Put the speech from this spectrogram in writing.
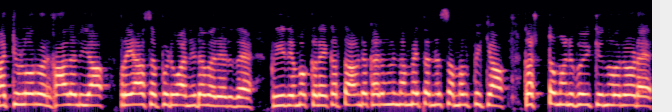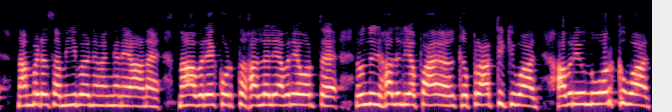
മറ്റുള്ളവർ ഹാലലിയ പ്രയാസപ്പെടുവാൻ ഇടവരരുത്. പ്രീതി മക്കളെ കർത്താവിന്റെ കരങ്ങളിൽ നമ്മെ തന്നെ സമർപ്പിക്കാം. കഷ്ടം അനുഭവിക്കുന്നവരോടെ നമ്മുടെ സമീപനം എങ്ങനെയാണ്? നാം അവരെ കൊടുത്ത് ഹല്ലലി അവരെ ഓർത്ത് ഒന്ന് ഹലലിയ പ്രാർത്ഥിക്കുവാൻ അവരെ ഒന്ന് ഓർക്കുവാൻ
